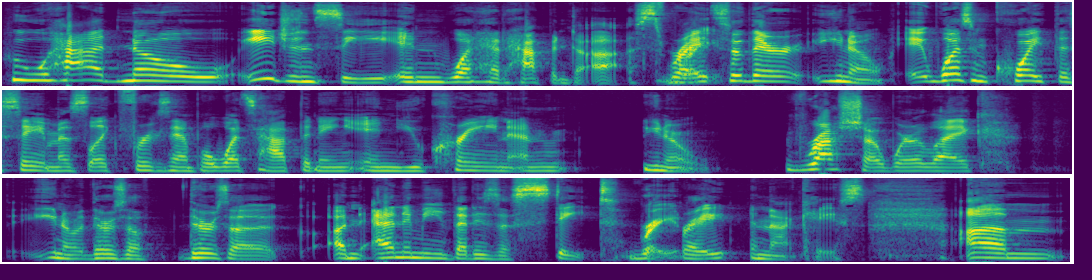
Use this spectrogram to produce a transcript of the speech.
who had no agency in what had happened to us right, right. so there you know it wasn't quite the same as like for example what's happening in ukraine and you know russia where like you know there's a there's a an enemy that is a state right right in that case um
